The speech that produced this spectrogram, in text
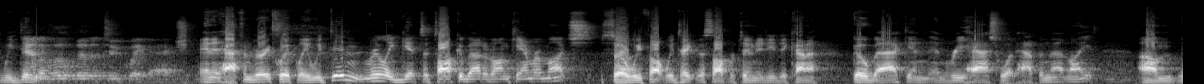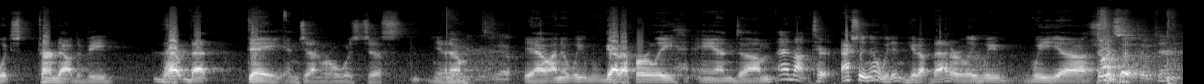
we did And a little bit of too quick action. and it happened very quickly. We didn't really get to talk about it on camera much, so we thought we'd take this opportunity to kind of go back and, and rehash what happened that night, um, which turned out to be that that day in general was just you know Yeah. yeah I know we got up early and um, and not ter- actually no we didn't get up that early we we uh, Shaun 10.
